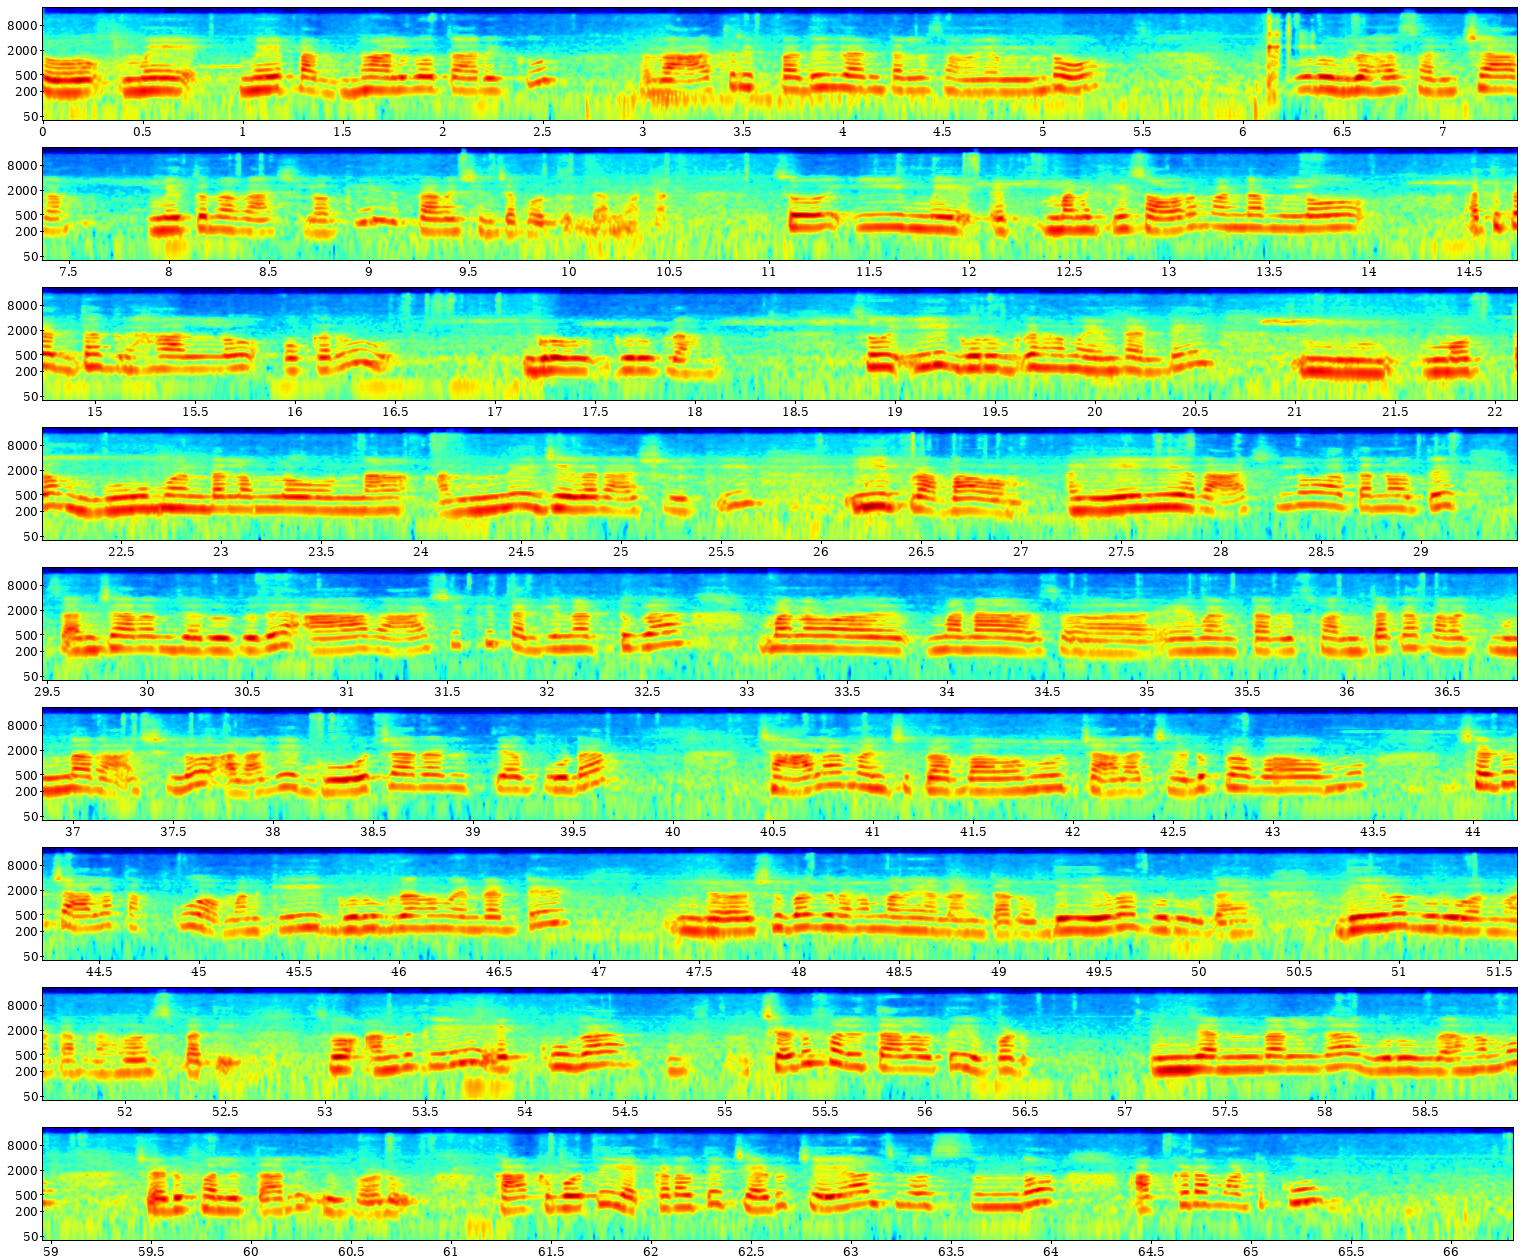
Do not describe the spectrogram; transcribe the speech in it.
So మే మే పద్నాలుగో తారీఖు రాత్రి పది గంటల సమయంలో గురుగ్రహ సంచారం మిథున రాశిలోకి ప్రవేశించబోతుంది అనమాట సో ఈ మే మనకి సౌరమండలంలో అతిపెద్ద గ్రహాల్లో ఒకరు గురు గురుగ్రహం. సో ఈ గురుగ్రహం ఏంటంటే మొత్తం భూమండలంలో ఉన్న అన్ని జీవరాశులకి ఈ ప్రభావం. ఏ ఏ రాశిలో అతను అయితే సంచారం జరుగుతుంది ఆ రాశికి తగినట్టుగా మన మన స- ఏమంటారు స్వంతగా మనకు ఉన్న రాశిలో అలాగే గోచార రీత్యా కూడా చాలా మంచి ప్రభావము చాలా చెడు ప్రభావము. చెడు చాలా తక్కువ. మనకి గురుగ్రహం ఏంటంటే శుభగ్రహం అని అని అంటారు. దేవగురు దేవగురు అనమాట బృహస్పతి. సో అందుకే ఎక్కువగా చెడు ఫలితాలు అయితే ఇవ్వడు. ఇన్ జనరల్గా గురుగ్రహము చెడు ఫలితాలు ఇవ్వడు. కాకపోతే ఎక్కడైతే చెడు చేయాల్సి వస్తుందో అక్కడ మటుకు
